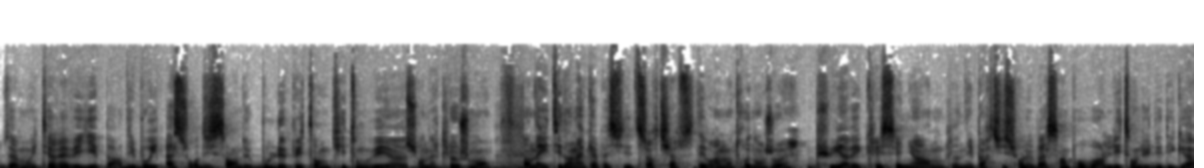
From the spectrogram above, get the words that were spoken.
Nous avons été réveillés par des bruits assourdissants de boules de pétanque qui tombaient euh, sur notre logement. On a été dans l'incapacité de sortir, c'était vraiment trop dangereux. Puis avec les seniors, donc on est parti sur le bassin pour voir l'étendue des dégâts.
